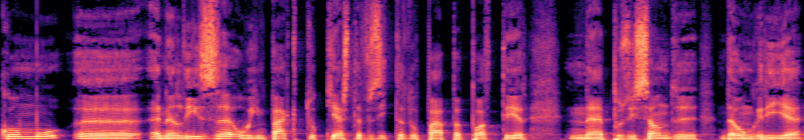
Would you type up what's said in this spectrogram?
como uh, analisa o impacto que esta visita do Papa pode ter na posição de, da Hungria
